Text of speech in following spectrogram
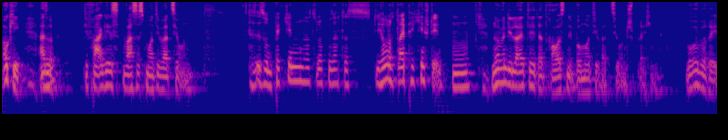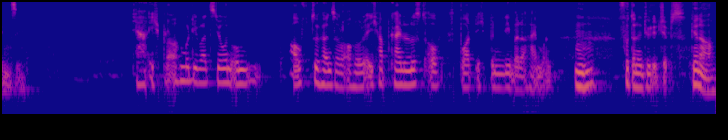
Okay, also die Frage ist, was ist Motivation? Das ist so ein Päckchen, hast du doch gesagt, dass, die haben noch drei Päckchen stehen. Mhm. Nur wenn die Leute da draußen über Motivation sprechen. Worüber reden sie? Ja, ich brauche Motivation, um aufzuhören zu rauchen. Oder ich habe keine Lust auf Sport, ich bin lieber daheim und mhm. futter eine Tüte Chips. Genau.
